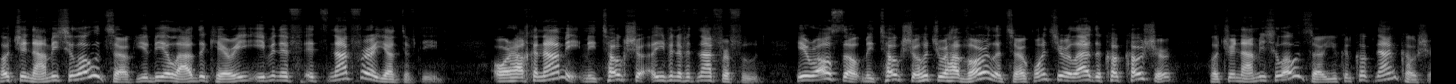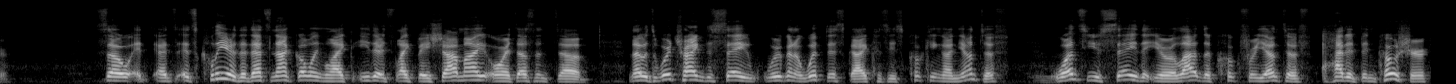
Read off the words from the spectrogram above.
Hochanami shalolitzarch, you'd be allowed to carry even if it's not for a yontif deed. Or hachanami, mitoksha, even if it's not for food. Here also, mitoksha hutra havar litzarch, once you're allowed to cook kosher, hutranami shalolitzarch, you could cook non-kosher. So it, it's, it's clear that that's not going like, either it's like Beis Shammai or it doesn't, uh, in other words, we're trying to say we're going to whip this guy because he's cooking on yontif. Once you say that you're allowed to cook for yontif, had it been kosher,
